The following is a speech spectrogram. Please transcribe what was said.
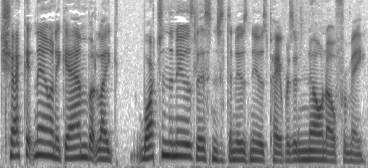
check it now and again, but like watching the news, listening to the news newspapers, a no no for me.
